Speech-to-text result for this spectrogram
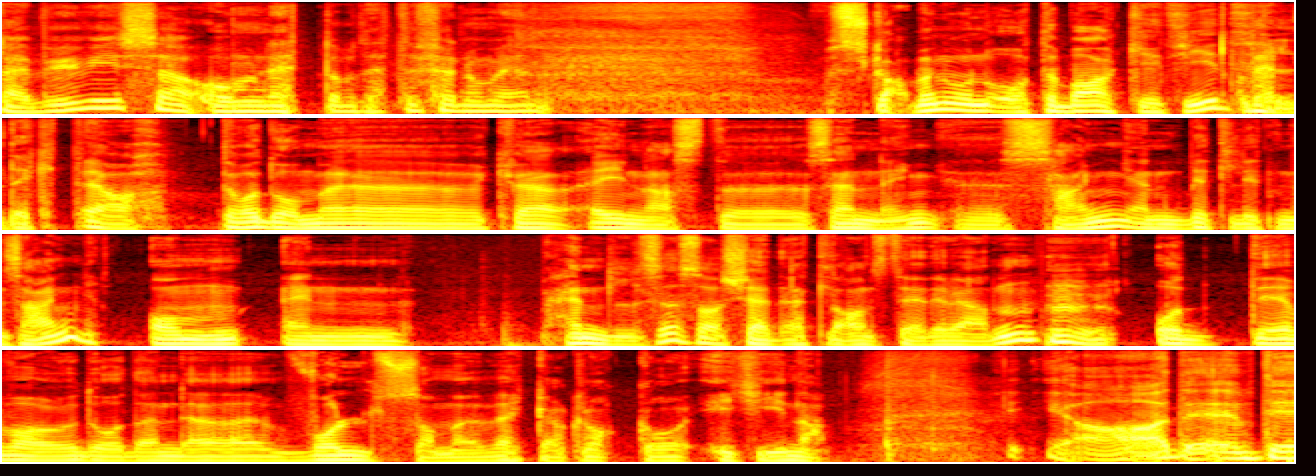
revyvise om nettopp dette fenomenet? Skal vi noen år tilbake i tid? Veldig. Ja, det var da vi hver eneste sending sang en bitte liten sang om en hendelse som har skjedd et eller annet sted i verden. Og det var jo da den der voldsomme vekkerklokka i Kina. Ja, det, det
